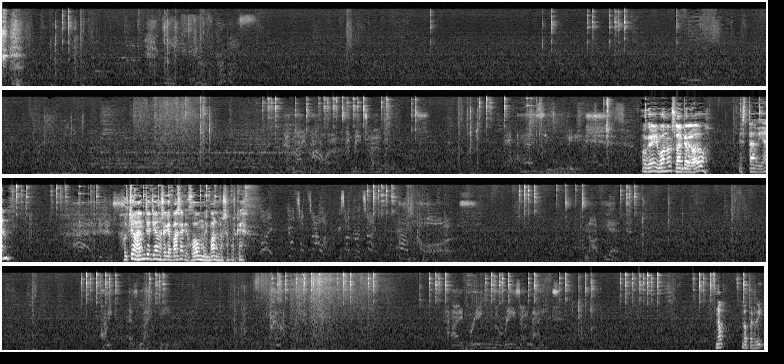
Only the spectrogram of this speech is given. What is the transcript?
Bueno, se la han cargado. Está bien. Últimamente, tío, no sé qué pasa, que juego muy mal, no sé por qué. Lo perdí.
